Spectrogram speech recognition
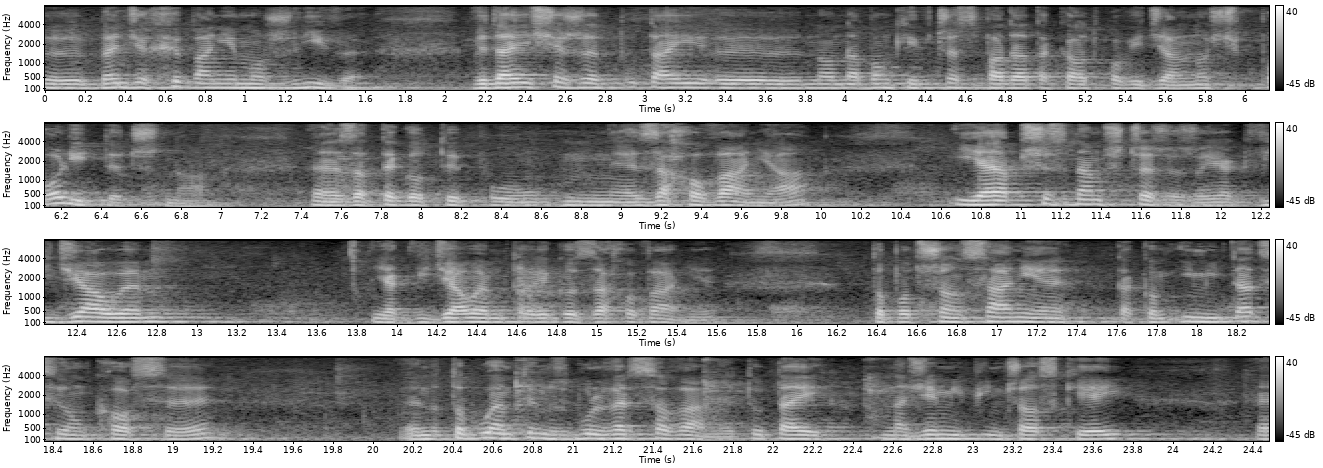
y, będzie chyba niemożliwe. Wydaje się, że tutaj y, no, na Bąkiewicza spada taka odpowiedzialność polityczna e, za tego typu mm, zachowania. I ja przyznam szczerze, że jak widziałem, jak widziałem to jego zachowanie, to potrząsanie taką imitacją kosy, no to byłem tym zbulwersowany. Tutaj na ziemi pińczowskiej e,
